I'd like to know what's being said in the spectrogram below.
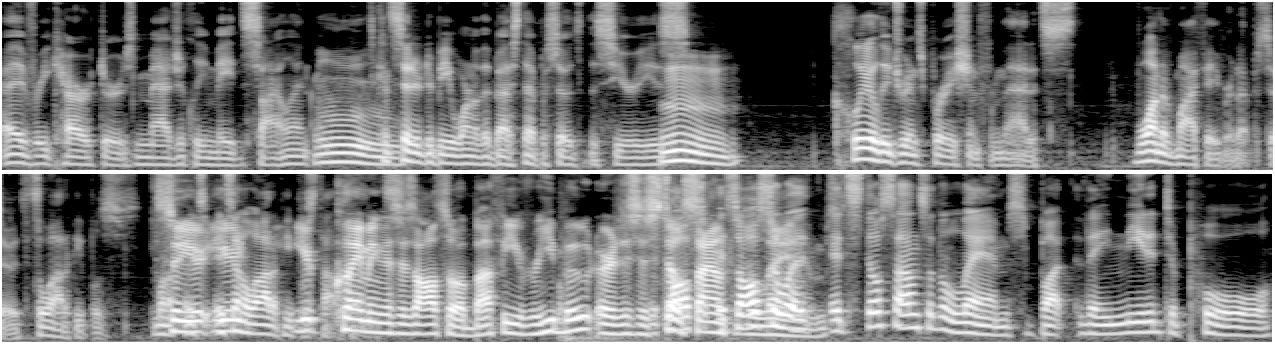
every character is magically made silent. Ooh. It's considered to be one of the best episodes of the series. Mm. Clearly drew inspiration from that. It's one of my favorite episodes. It's a lot of people's. So you're, it's, you're it's in a lot of people's You're claiming fives. this is also a Buffy reboot, or this is It's still also, Silence it's of also the a, Lambs? it's still Silence of the Lambs, but they needed to pull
